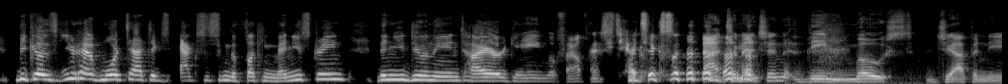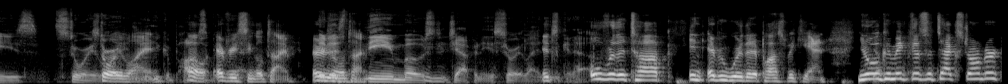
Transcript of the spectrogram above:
because you have more tactics accessing the fucking menu screen than you do in the entire game of Final Fantasy Tactics. Not to mention the most Japanese storyline storyline. you could possibly. Oh, every single time. Every It is single time. the most mm-hmm. Japanese storyline it's you could have. over the top in everywhere that it possibly can. You know what Yeah. can make this attack stronger?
